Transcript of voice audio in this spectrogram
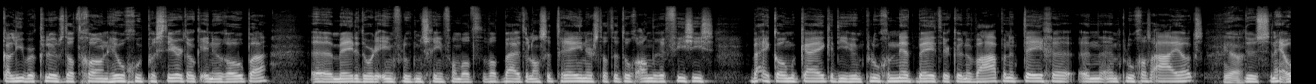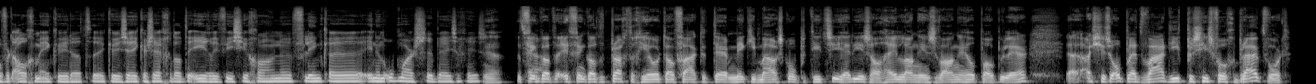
kaliberclubs dat gewoon heel goed presteert, ook in Europa. Eh, mede door de invloed misschien van wat, wat buitenlandse trainers, dat er toch andere visies bij komen kijken die hun ploegen net beter kunnen wapenen tegen een, een ploeg als Ajax. Ja. Dus nee, over het algemeen kun je, dat, eh, kun je zeker zeggen dat de Eredivisie gewoon eh, flink in een opmars bezig is. Ja, dat vind, ik altijd, ik vind ik altijd prachtig. Je hoort dan vaak de term Mickey Mouse competitie. Hè? Die is al heel lang in zwang, heel populair. Ja, als je eens oplet waar die precies voor gebruikt wordt.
